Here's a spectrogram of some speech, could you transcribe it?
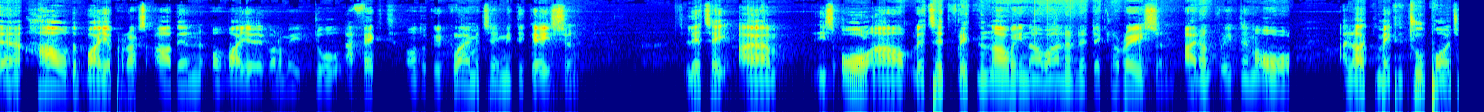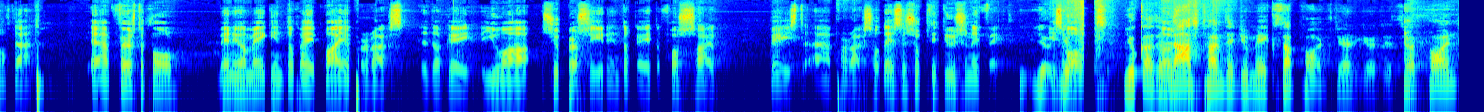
uh, how the bioproducts are then or bioeconomy to affect on the climate change mitigation? Let's say um, these all are let's say written now in our under the declaration. I don't read them all. I'd like to make two points of that. Uh, first of all, when you are making the bioproducts, that, okay, you are superseding okay, the fossil based uh, products. So there's a substitution effect. You, you, always, the last time that you make sub points, you're, you're the third point,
